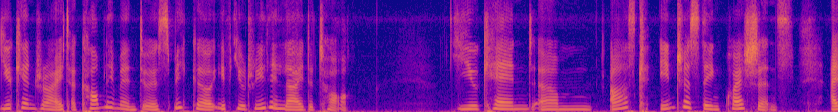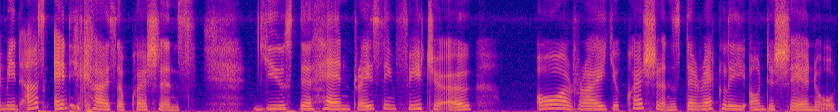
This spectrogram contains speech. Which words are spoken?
you can write a compliment to a speaker if you really like the talk. You can um, ask interesting questions. I mean, ask any kinds of questions. Use the hand raising feature or write your questions directly on the share note.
